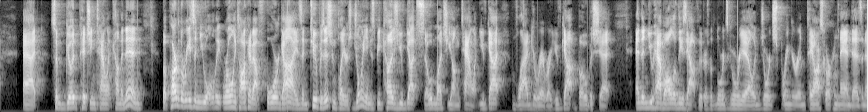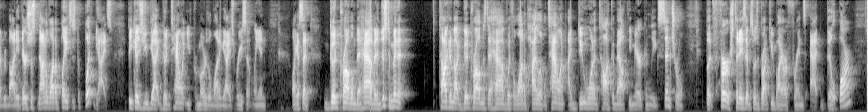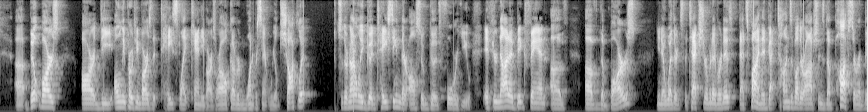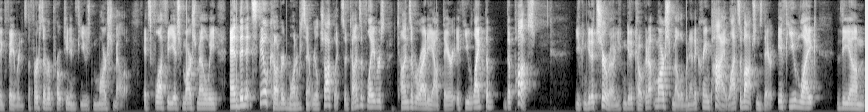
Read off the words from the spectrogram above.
at some good pitching talent coming in. But part of the reason you only we're only talking about four guys and two position players joining is because you've got so much young talent. You've got Vlad Guerrero, you've got Bo Bichette, and then you have all of these outfielders with Lourdes Gurriel and George Springer and Teoscar Hernandez and everybody. There's just not a lot of places to put guys because you've got good talent. You've promoted a lot of guys recently. And like I said, good problem to have. And in just a minute, talking about good problems to have with a lot of high level talent, I do want to talk about the American League Central. But first, today's episode is brought to you by our friends at Built Bar. Uh, Built Bars are the only protein bars that taste like candy bars. They're all covered in 100% real chocolate. So they're not only good tasting, they're also good for you. If you're not a big fan of of the bars, you know, whether it's the texture or whatever it is, that's fine. They've got tons of other options. The puffs are a big favorite. It's the first ever protein infused marshmallow. It's fluffy, it's marshmallowy, and then it's still covered 100% real chocolate. So tons of flavors, tons of variety out there. If you like the the puffs, you can get a churro, you can get a coconut marshmallow, banana cream pie, lots of options there. If you like the um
